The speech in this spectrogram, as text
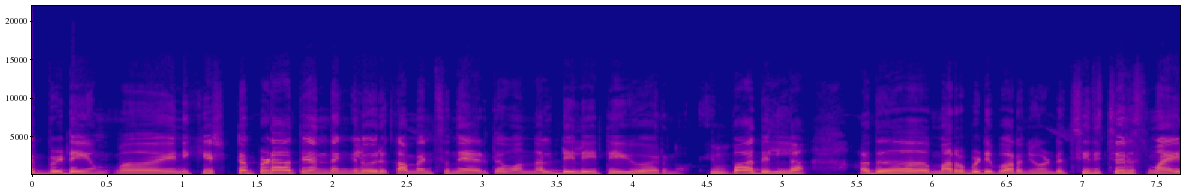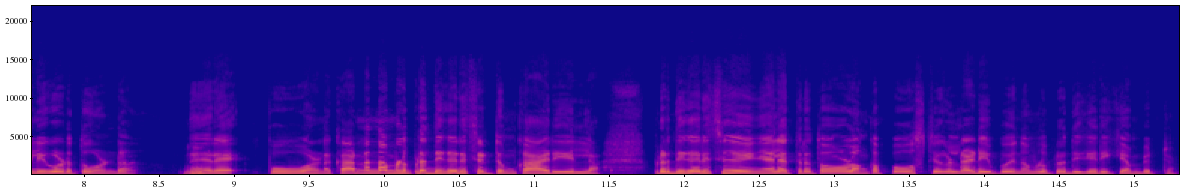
എവിടെയും എനിക്ക് ഇഷ്ടപ്പെടാത്ത എന്തെങ്കിലും ഒരു കമന്റ്സ് നേരത്തെ വന്നാൽ ഡിലീറ്റ് ചെയ്യുമായിരുന്നു ഇപ്പൊ അതില്ല. അത് മറുപടി പറഞ്ഞുകൊണ്ട് ചിരിച്ചൊരു സ്മൈലി കൊടുത്തുകൊണ്ട് നേരെ പോവുകയാണ് കാരണം നമ്മൾ പ്രതികരിച്ചിട്ടും കാര്യമില്ല. പ്രതികരിച്ചു കഴിഞ്ഞാൽ എത്രത്തോളം പോസ്റ്റുകളുടെ അടിയിൽ പോയി നമ്മൾ പ്രതികരിക്കാൻ പറ്റും.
